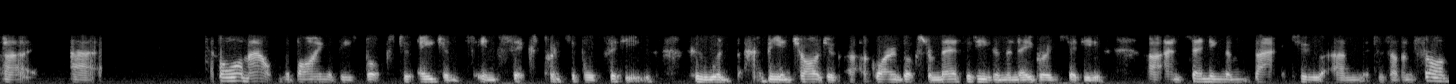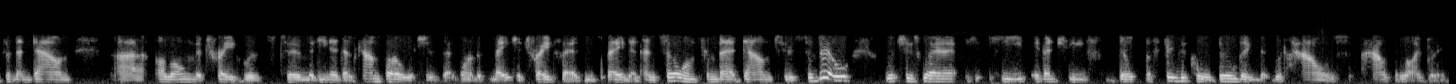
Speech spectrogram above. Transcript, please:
uh, uh, farm out the buying of these books to agents in six principal cities who would be in charge of uh, acquiring books from their cities and the neighboring cities uh, and sending them back to um, to southern France and then down uh, along the trade routes to Medina del Campo, which is one of the major trade fairs in Spain, and, and so on from there down to Seville, which is where he, he eventually built the physical building that would house house the library.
